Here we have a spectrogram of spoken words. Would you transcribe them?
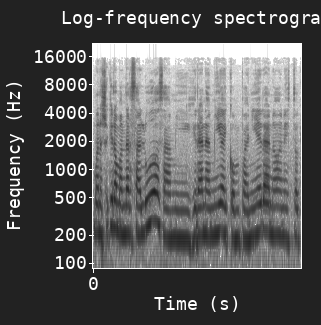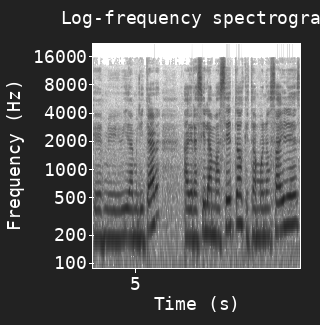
Bueno, yo quiero mandar saludos a mi gran amiga y compañera ¿no? en esto que es mi vida militar, a Graciela Maceto, que está en Buenos Aires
